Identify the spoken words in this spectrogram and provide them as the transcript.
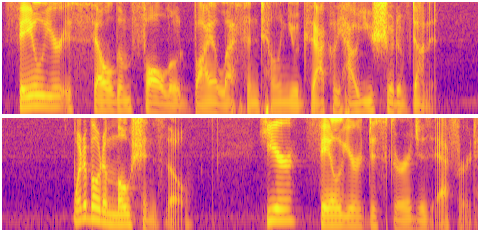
failure is seldom followed by a lesson telling you exactly how you should have done it. What about emotions, though? Here, failure discourages effort.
